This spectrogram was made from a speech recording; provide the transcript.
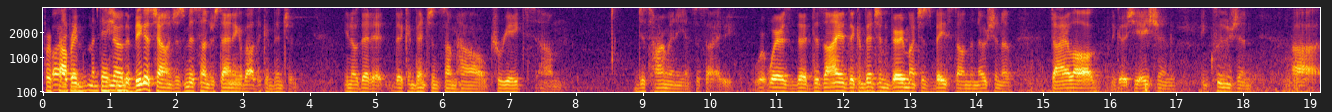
for well, proper think, implementation? You know, the biggest challenge is misunderstanding about the convention you know, that it, the convention somehow creates um, disharmony in society. Whereas the design of the convention very much is based on the notion of dialogue, negotiation, inclusion. Uh,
